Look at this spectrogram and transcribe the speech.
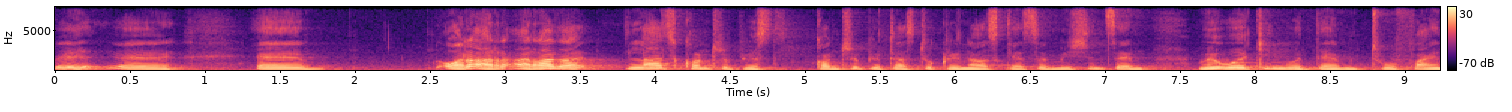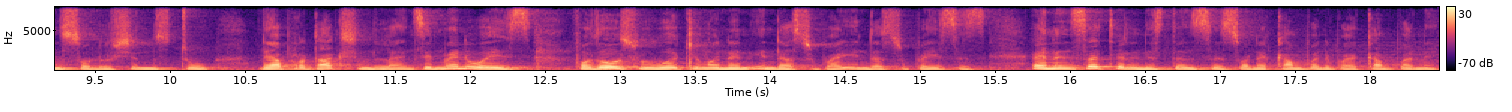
uh, uh, uh or are, are rather large contributors contributors to greenhouse gas emissions and we're working with them to find solutions to their production lines. In many ways, for those who are working on an industry by industry basis and in certain instances on a company by company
